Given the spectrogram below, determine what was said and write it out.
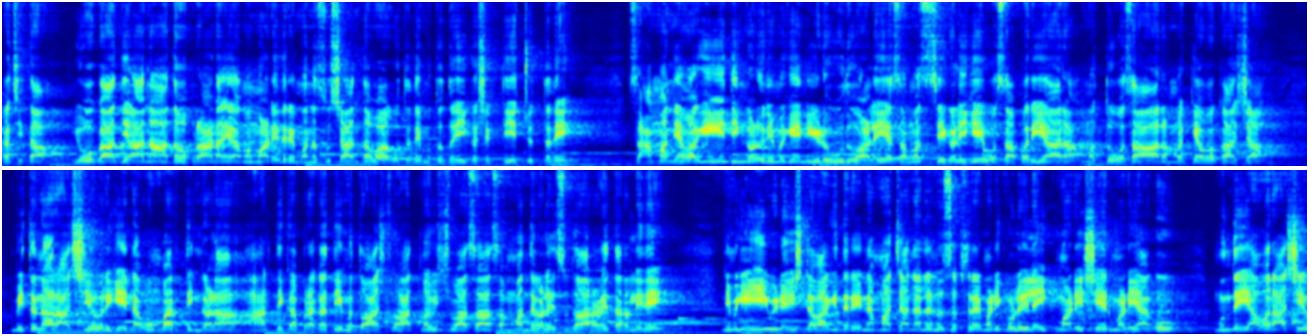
ಖಚಿತ. ಯೋಗ, ಧ್ಯಾನ ಅಥವಾ ಪ್ರಾಣಾಯಾಮ ಮಾಡಿದರೆ ಮನಸ್ಸು ಶಾಂತವಾಗುತ್ತದೆ ಮತ್ತು ದೈಹಿಕ ಶಕ್ತಿ ಹೆಚ್ಚುತ್ತದೆ. ಸಾಮಾನ್ಯವಾಗಿ ಈ ತಿಂಗಳು ನಿಮಗೆ ನೀಡುವುದು ಹಳೆಯ ಸಮಸ್ಯೆಗಳಿಗೆ ಹೊಸ ಪರಿಹಾರ ಮತ್ತು ಹೊಸ ಆರಂಭಕ್ಕೆ ಅವಕಾಶ. ಮಿಥುನ ರಾಶಿಯವರಿಗೆ ನವೆಂಬರ್ ತಿಂಗಳ ಆರ್ಥಿಕ ಪ್ರಗತಿ ಮತ್ತು ಆಶ್ವ ಆತ್ಮವಿಶ್ವಾಸ ಸಂಬಂಧಗಳಲ್ಲಿ ಸುಧಾರಣೆ ತರಲಿದೆ. ನಿಮಗೆ ಈ ವಿಡಿಯೋ ಇಷ್ಟವಾಗಿದ್ದರೆ ನಮ್ಮ ಚಾನಲನ್ನು ಸಬ್ಸ್ಕ್ರೈಬ್ ಮಾಡಿಕೊಳ್ಳಿ, ಲೈಕ್ ಮಾಡಿ, ಶೇರ್ ಮಾಡಿ ಹಾಗೂ ಮುಂದೆ ಯಾವ ರಾಶಿಯ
